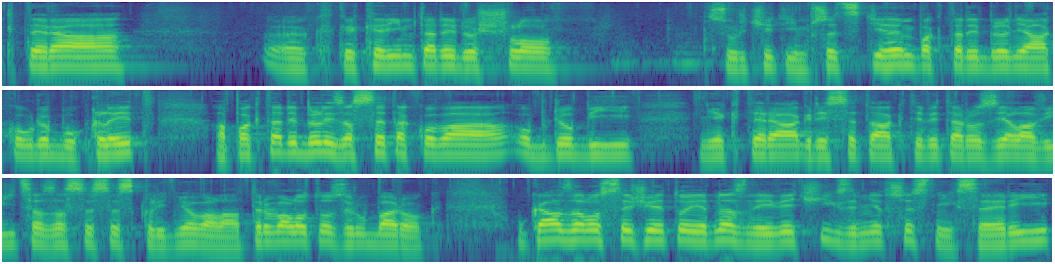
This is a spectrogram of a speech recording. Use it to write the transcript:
která ke kterým tady došlo s určitým předstihem, pak tady byl nějakou dobu klid a pak tady byly zase taková období některá, kdy se ta aktivita rozjela víc a zase se sklidňovala. Trvalo to zhruba rok. Ukázalo se, že je to jedna z největších zemětřesných sérií.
